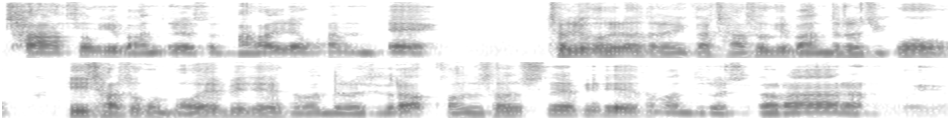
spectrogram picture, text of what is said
자속이 만들어져서 나가려고 하는데 전류가 흘러 들어가니까 자속이 만들어지고 이 자속은 뭐에 비례해서 만들어지더라? 건선수에 비례해서 만들어지더라 라는 거예요.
